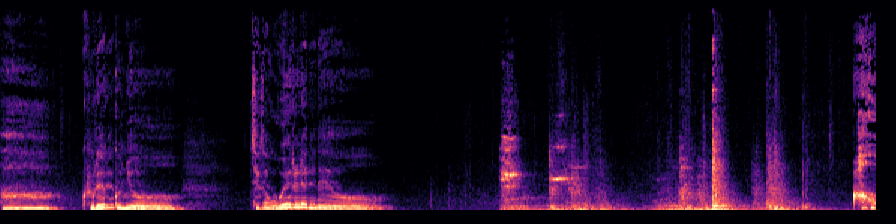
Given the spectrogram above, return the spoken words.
아 그랬군요. 제가 오해를 했네요. 아우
